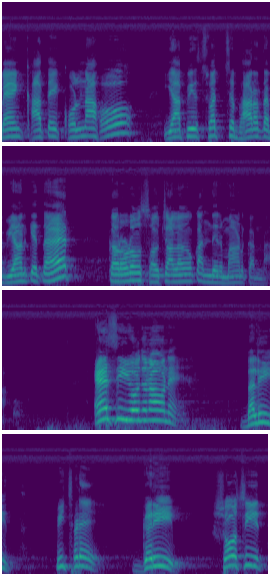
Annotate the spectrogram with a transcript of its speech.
बैंक खाते खोलना हो या फिर स्वच्छ भारत अभियान के तहत करोड़ों शौचालयों का निर्माण करना हो। ऐसी योजनाओं ने दलित, पिछड़े, गरीब, शोषित,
